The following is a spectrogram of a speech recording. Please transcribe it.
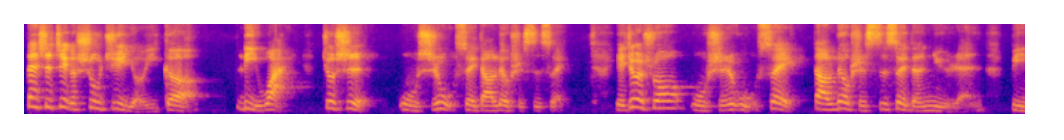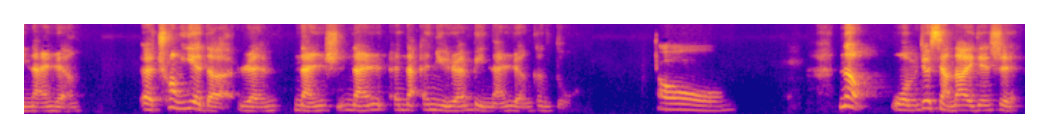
但是这个数据有一个例外，就是五十五岁到六十四岁。也就是说，五十五岁到六十四岁的女人比男人，呃，创业的人男男男女人比男人更多。哦，那我们就想到一件事，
